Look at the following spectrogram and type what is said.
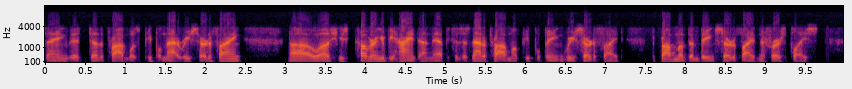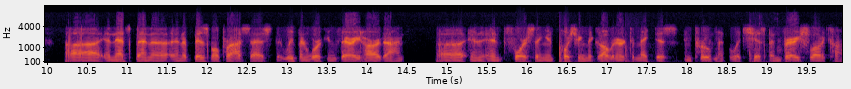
saying that the problem was people not recertifying. Well, she's covering it behind on that because it's not a problem of people being recertified. The problem of them being certified in the first place, uh, and that's been a, an abysmal process that we've been working very hard on. Uh, and, and forcing and pushing the governor to make this improvement, which has been very slow to come.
